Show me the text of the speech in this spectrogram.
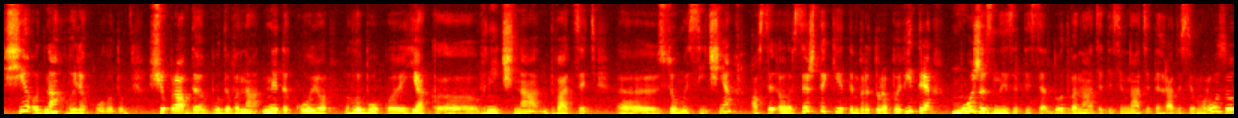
ще одна хвиля холоду. Щоправда, буде вона не такою глибокою, як е, в ніч на 27 січня, а все, але все ж таки температура повітря може знизитися до 12-17 градусів морозу.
